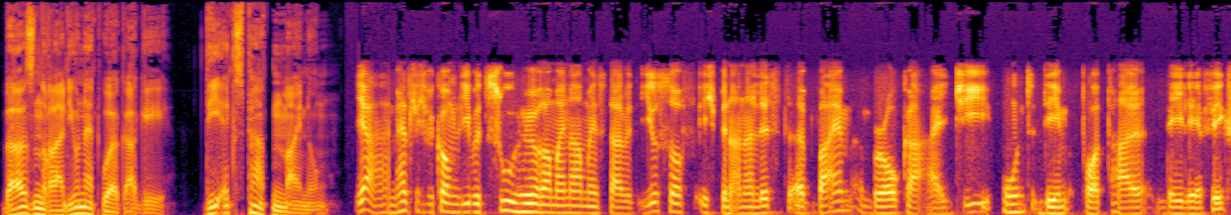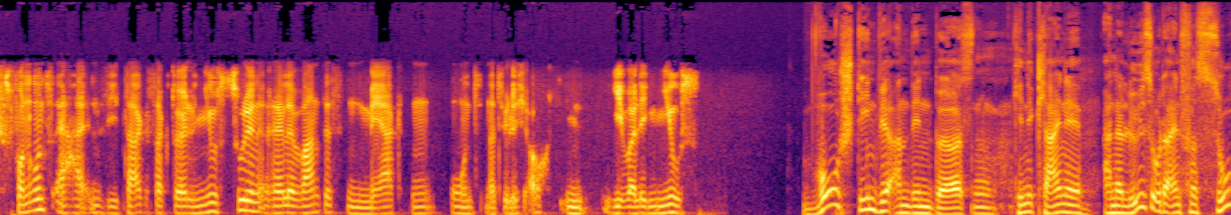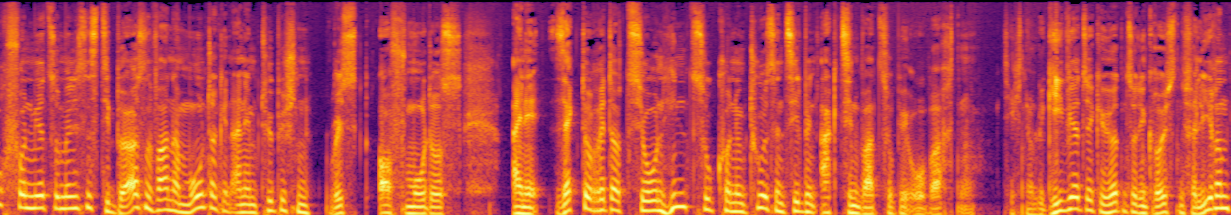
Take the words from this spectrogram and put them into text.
Börsenradio Network AG. Die Expertenmeinung. Ja, herzlich willkommen, liebe Zuhörer. Mein Name ist David Yusuf. Ich bin Analyst äh, beim Broker IG und dem Portal DailyFX. Von uns erhalten Sie tagesaktuelle News zu den relevantesten Märkten und natürlich auch den jeweiligen News. Wo stehen wir an den Börsen? Hier eine kleine Analyse oder ein Versuch von mir zumindest. Die Börsen waren am Montag in einem typischen Risk-Off-Modus. Eine Sektorrotation hin zu konjunktursensiblen Aktien war zu beobachten. Technologiewerte gehörten zu den größten Verlierern.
